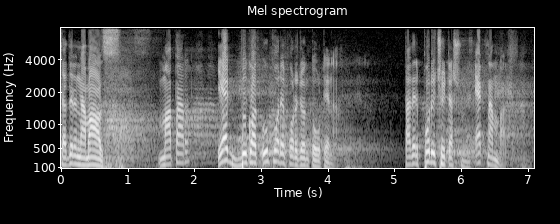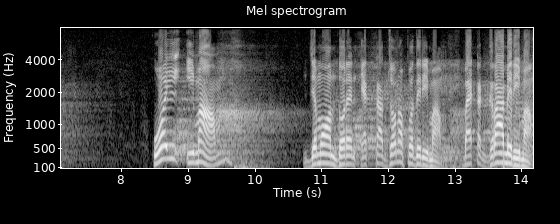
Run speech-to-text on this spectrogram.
যাদের নামাজ মাতার এক বিগত উপরে পর্যন্ত ওঠে না, তাদের পরিচয়টা শুনে। এক নাম্বার ওই ইমাম যেমন ধরেন একটা জনপদের ইমাম বা একটা গ্রামের ইমাম।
